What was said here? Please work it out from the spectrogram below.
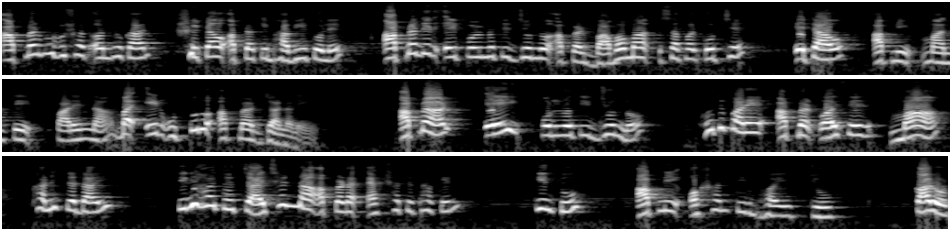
আপনার ভবিষ্যৎ অন্ধকার, সেটাও আপনাকে ভাবিয়ে তোলে। আপনাদের এই পরিণতির জন্য আপনার বাবা মা সাফার করছে। এটাও আপনি মানতে পারেন না বা এর উত্তরও আপনার জানা নেই। আপনার এই পরিণতির জন্য হতে পারে আপনার ওয়াইফের মা খানিকটা দায়ী। তিনি হয়তো চাইছেন না আপনারা একসাথে থাকেন, কিন্তু আপনি অশান্তির ভয়ে চুপ। কারণ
